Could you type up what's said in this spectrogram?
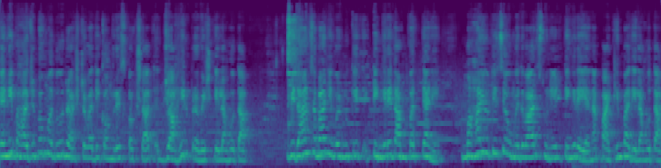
यांनी भाजपमधून राष्ट्रवादी काँग्रेस पक्षात जाहीर प्रवेश केला होता. विधानसभा निवडणुकीत टिंगरे दाम्पत्याने महायुतीचे उमेदवार सुनील टिंगरे यांना पाठिंबा दिला होता.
